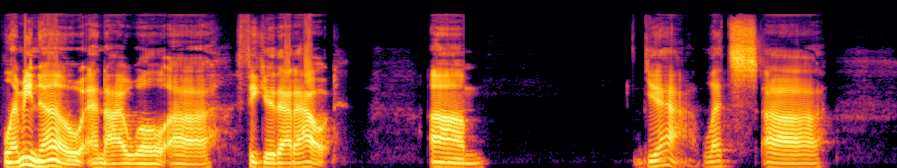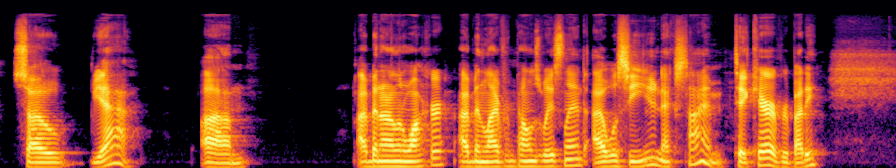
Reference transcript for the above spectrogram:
let me know and I will uh, figure that out. Um, yeah, let's. Uh, so yeah, um, I've been Arlen Walker. I've been live from Pellam's Wasteland. I will see you next time. Take care, everybody.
